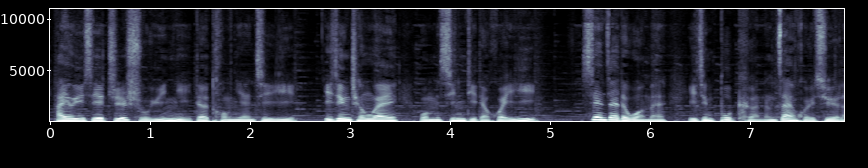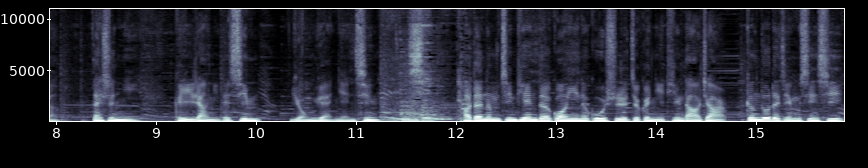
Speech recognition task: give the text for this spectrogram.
还有一些只属于你的童年记忆，已经成为我们心底的回忆。现在的我们已经不可能再回去了，但是你可以让你的心永远年轻。好的，那么今天的光阴的故事就跟你听到这儿。更多的节目信息，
